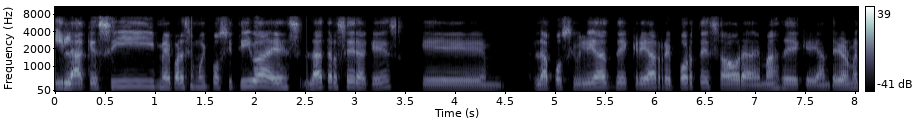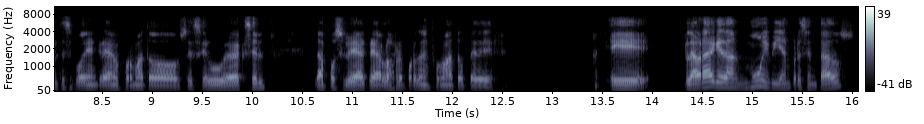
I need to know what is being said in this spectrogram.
Y la que sí me parece muy positiva es la tercera, que es que mm, la posibilidad de crear reportes ahora, además de que anteriormente se podían crear en formato CSV o Excel, la posibilidad de crear los reportes en formato PDF. Eh, la verdad que quedan muy bien presentados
